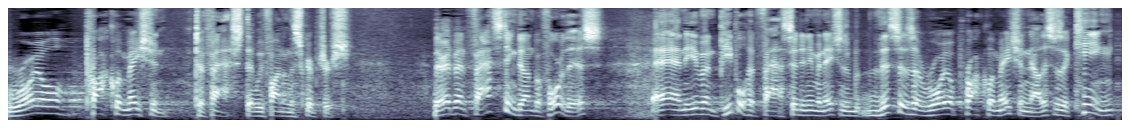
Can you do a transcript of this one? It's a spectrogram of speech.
royal proclamation to fast that we find in the scriptures. There had been fasting done before this, and even people had fasted, and even nations, but this is a royal proclamation now. This is a king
